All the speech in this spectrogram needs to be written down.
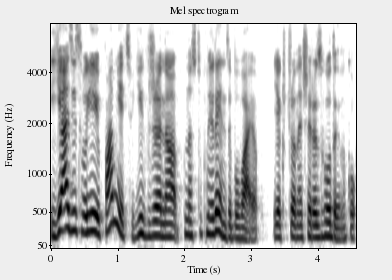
Я зі своєю пам'яттю їх вже на наступний день забуваю, якщо не через годинку.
